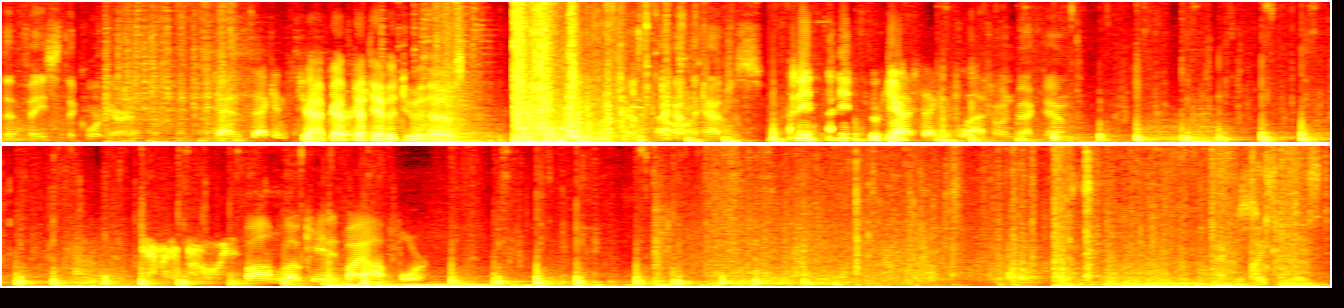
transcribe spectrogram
that face the courtyard. 10 seconds Yeah, I've got, I've got the other two of those. Here, I got the hatches I need I need two here. 5 seconds left. coming back down. Bomb located by Op 4. Device placed.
